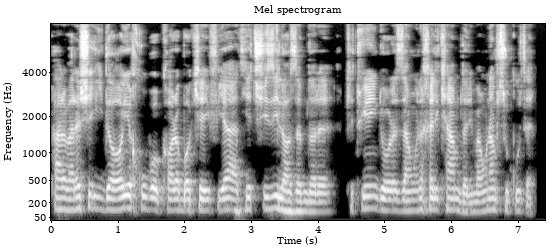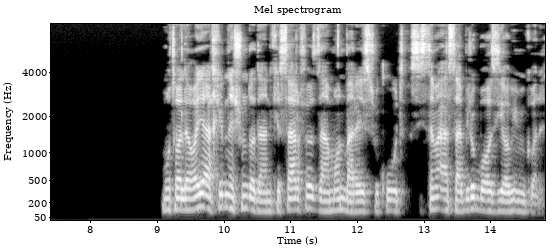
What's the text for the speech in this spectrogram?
پرورش ایده های خوب و کار با کیفیت یه چیزی لازم داره که توی این دور زمانه خیلی کم داریم و اونم سکوته. مطالعه های اخیر نشون دادن که صرف زمان برای سکوت سیستم عصبی رو بازیابی می‌کنه.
